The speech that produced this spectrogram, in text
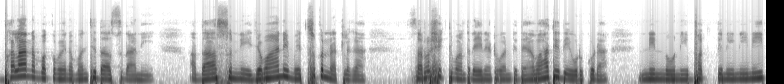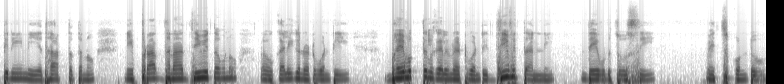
బలా నమ్మకమైన మంచి దాసుడాని ఆ దాసుని యజమాని మెచ్చుకున్నట్లుగా సర్వశక్తివంతుడైనటువంటి దేవాతి దేవుడు కూడా నిన్ను నీ భక్తిని నీ నీతిని నీ యథార్థతను నీ ప్రార్థనా జీవితమును నువ్వు కలిగినటువంటి భయభక్తులు కలిగినటువంటి జీవితాన్ని దేవుడు చూసి మెచ్చుకుంటూ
